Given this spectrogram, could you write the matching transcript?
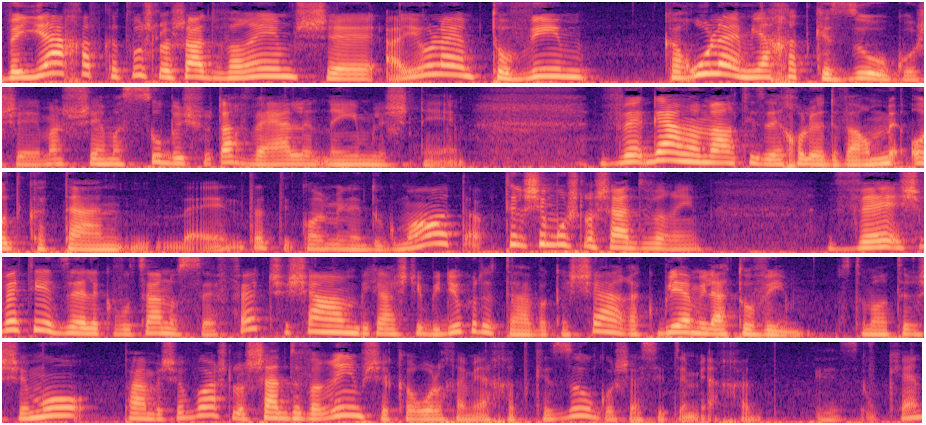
ויחד כתבו שלושה דברים שהיו להם טובים, קראו להם יחד כזוג, או משהו שהם עשו במשותף והיה נעים לשניהם. וגם אמרתי, זה יכול להיות דבר מאוד קטן, נתתי כל מיני דוגמאות, תרשמו שלושה דברים. והשוויתי את זה לקבוצה נוספת, ששם ביקשתי בדיוק את אותה בקשה, רק בלי המילה טובים. זאת אומרת, תרשמו פעם בשבוע שלושה דברים שקרו לכם יחד כזוג, או שעשיתם יחד כזוג, כן?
